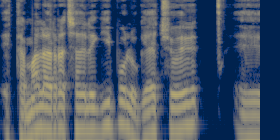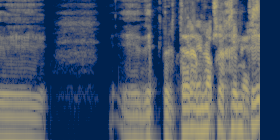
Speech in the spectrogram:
esta mala racha del equipo lo que ha hecho es eh, eh, despertar a mucha gente.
